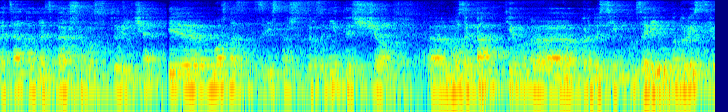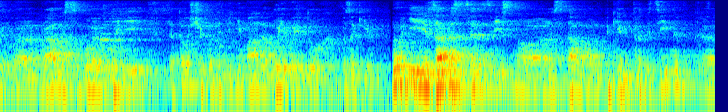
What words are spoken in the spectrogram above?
20-21 сторіччя. І е, можна, звісно ж, зрозуміти, що е, музикантів, е, передусім кузарів, бандуристів, е, брали з собою бої для того, щоб вони піднімали бойовий дух козаків. Ну і зараз це, звісно, став таким традиційним е,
